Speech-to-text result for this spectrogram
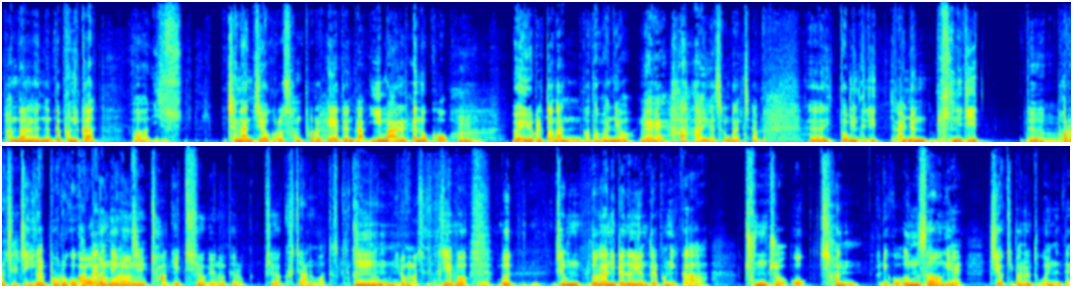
판단을 했는데 보니까 어, 이 수- 재난 지역으로 선포를 해야 된다 이 말을 해놓고 음. 외유를 떠난 거더만요. 네. 예, 하하 이거 정말 참 어, 도민들이 알면 무슨 일이 그 벌어질지 이걸 모르고 아, 갔다는 어떤 분은 얘기지. 자기 지역에는 별로 피해가 크지 않은 것 같아서 그냥 음. 이런 말씀도 예, 뭐, 예. 뭐 지금 논란이 된 의원들 보니까 충주, 옥천 그리고 음성에 지역 기반을 두고 있는데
